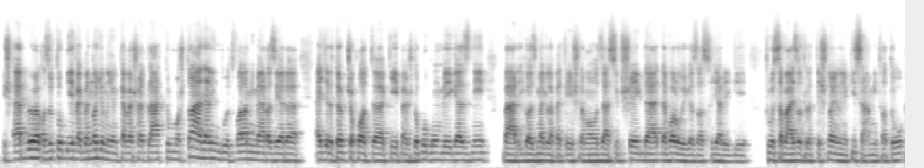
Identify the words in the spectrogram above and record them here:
és ebből az utóbbi években nagyon-nagyon keveset láttunk. Most talán elindult valami, mert azért egyre több csapat képes dobogon végezni, bár igaz meglepetésre van hozzá szükség, de, de való igaz az, hogy eléggé túlszabályzott lett, és nagyon-nagyon kiszámítható.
